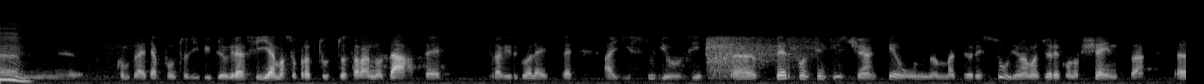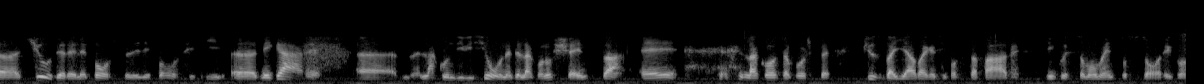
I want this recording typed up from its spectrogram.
mm. complete appunto di bibliografia ma soprattutto saranno date tra virgolette agli studiosi eh, per consentirci anche un maggiore studio, una maggiore conoscenza, eh, chiudere le porte dei depositi, eh, negare eh, la condivisione della conoscenza è la cosa forse più sbagliata che si possa fare in questo momento storico.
